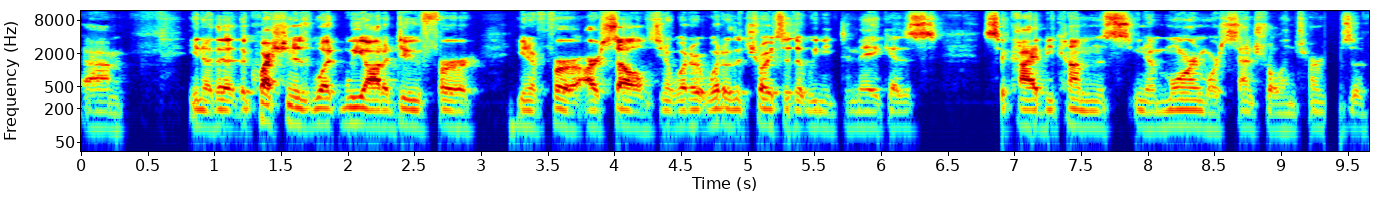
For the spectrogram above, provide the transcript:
Um, you know, the, the question is what we ought to do for, you know, for ourselves, you know, what are, what are the choices that we need to make as Sakai becomes, you know, more and more central in terms of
